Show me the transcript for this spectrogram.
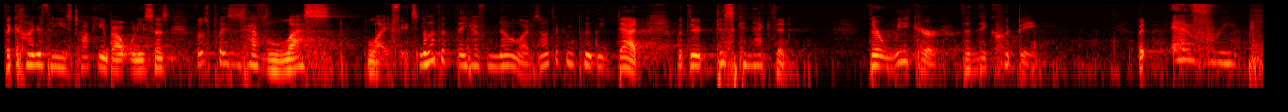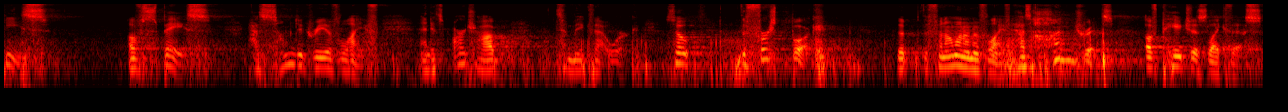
the kind of thing he's talking about when he says those places have less life. It's not that they have no life, it's not that they're completely dead, but they're disconnected. They're weaker than they could be. But every piece of space has some degree of life, and it's our job to make that work. So the first book, the, the Phenomenon of Life, has hundreds of pages like this,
